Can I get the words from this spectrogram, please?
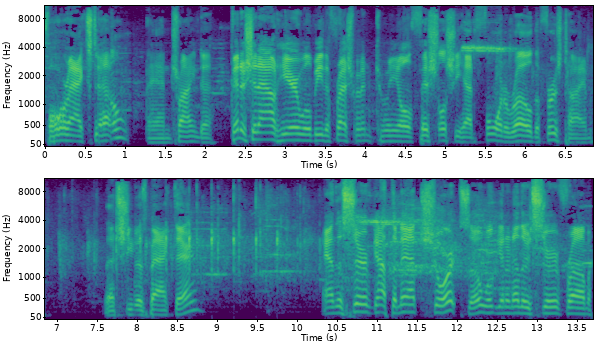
for Axtell. And trying to finish it out here will be the freshman, Camille Fischel. She had four in a row the first time that she was back there. And the serve got the net short, so we'll get another serve from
